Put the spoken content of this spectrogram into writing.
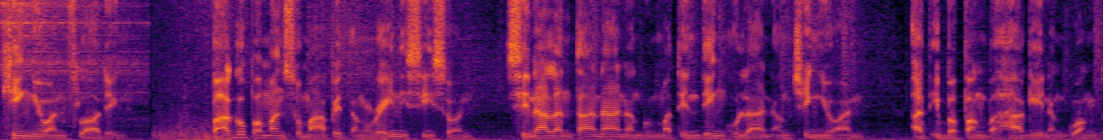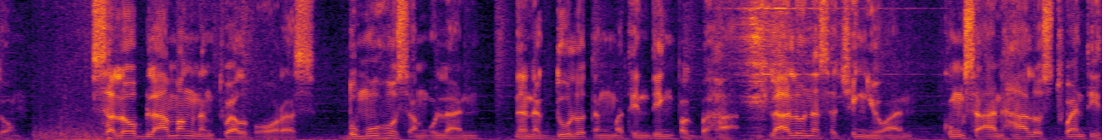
King Yuan Flooding Bago pa man sumapit ang rainy season, sinalanta na ng matinding ulan ang Qingyuan at iba pang bahagi ng Guangdong. Sa loob lamang ng 12 oras, bumuhos ang ulan na nagdulot ng matinding pagbaha, lalo na sa Qingyuan kung saan halos 20,000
